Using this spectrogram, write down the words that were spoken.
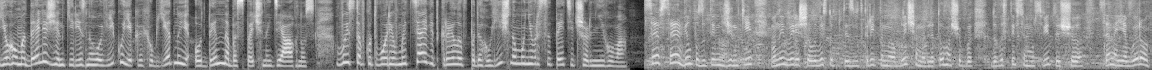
Його моделі жінки різного віку, яких об'єднує один небезпечний діагноз. Виставку творів митця відкрили в педагогічному університеті Чернігова. Це все віл-позитивні жінки. Вони вирішили виступити з відкритими обличчями для того, щоб довести всьому світу, що це не є вирок,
